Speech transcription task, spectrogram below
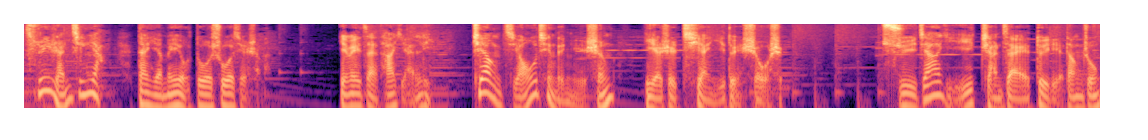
虽然惊讶，但也没有多说些什么，因为在他眼里，这样矫情的女生也是欠一顿收拾。许佳怡站在队列当中，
